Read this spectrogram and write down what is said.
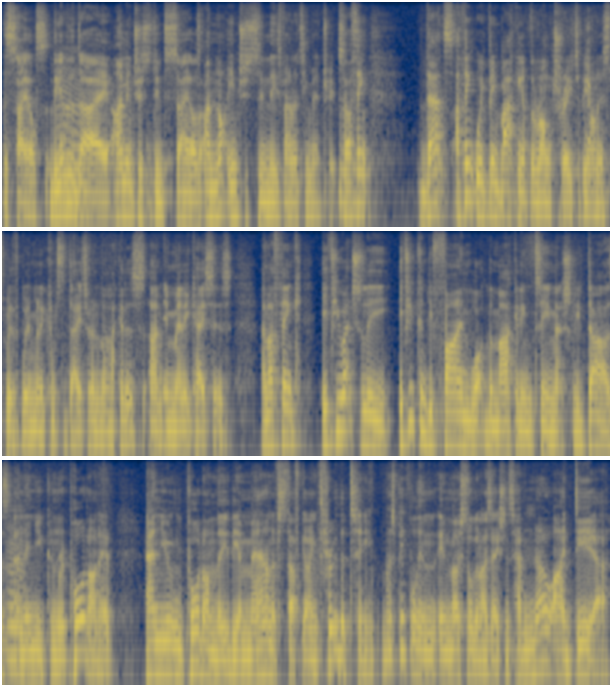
the sales? At the end of the day, I'm interested in sales. I'm not interested in these vanity metrics. So I think that's. I think we've been barking up the wrong tree, to be Yeah. honest, with when, when it comes to data and marketers um, in many cases. And I think if you actually, if you can define what the marketing team actually does, and mm. then you can report on it, and you report on the, the amount of stuff going through the team, most people in, in most organizations have no idea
